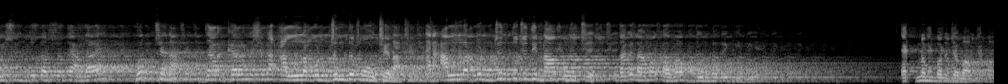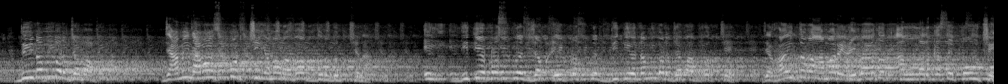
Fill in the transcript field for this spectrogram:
বিশুদ্ধতার সাথে আদায় হচ্ছে না, যার কারণে সেটা আল্লাহ পর্যন্ত পৌঁছে না। আর আল্লাহ পর্যন্ত যদি না পৌঁছে, তাহলে আমার অভাব দূর হবে কি দিয়ে? এক নম্বর জবাব, দুই নম্বর জবাব, যে আমি নামাজ পড়ছি, আমার অভাব দূর হচ্ছে না। এই দ্বিতীয় প্রশ্নের এই প্রশ্নের দ্বিতীয় নম্বর জবাব হচ্ছে যে হয়তো আমার ইবাদত আল্লাহর কাছে পৌঁছে,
